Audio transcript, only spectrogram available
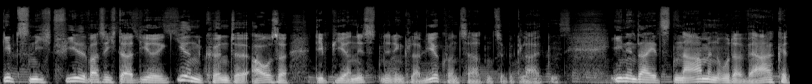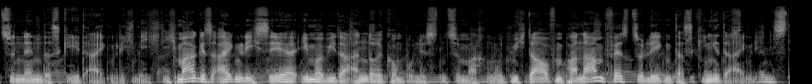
gibt's nicht viel, was ich da dirigieren könnte, außer die Pianisten in den Klavierkonzerten zu begleiten. Ihnen da jetzt Namen oder Werke zu nennen, das geht eigentlich nicht. Ich mag es eigentlich sehr, immer wieder andere Komponisten Listen zu machen und mich da auf ein paar Namen festzulegen, das ginge da eigentlich nicht.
